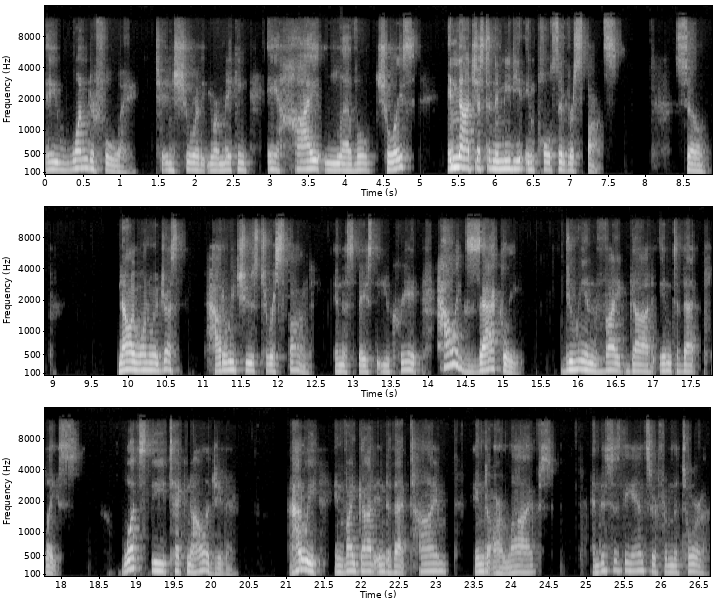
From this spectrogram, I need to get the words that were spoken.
a wonderful way to ensure that you are making a high level choice and not just an immediate impulsive response. So now I want to address how do we choose to respond in the space that you create? How exactly do we invite God into that place? What's the technology there? How do we invite God into that time, into our lives? And this is the answer from the Torah.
